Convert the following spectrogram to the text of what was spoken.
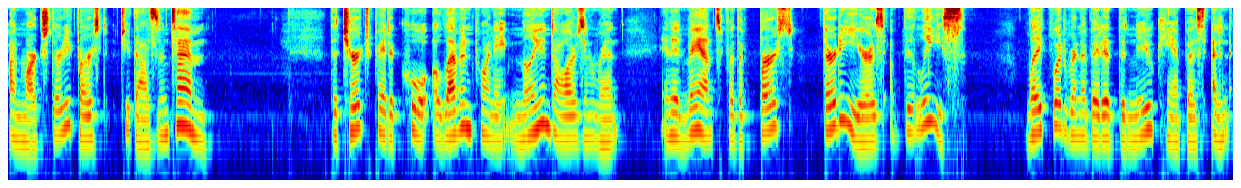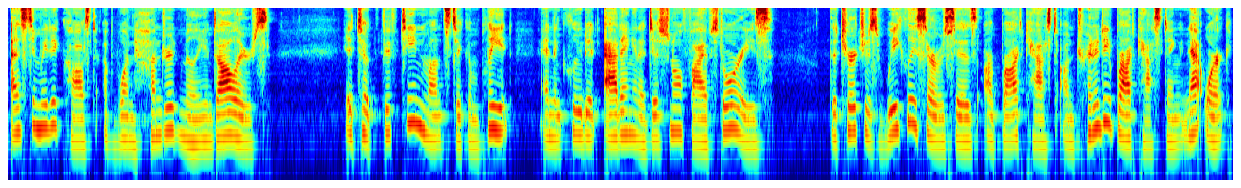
on March 31, 2010. The church paid a cool $11.8 million in rent in advance for the first 30 years of the lease. Lakewood renovated the new campus at an estimated cost of $100 million. It took 15 months to complete and included adding an additional five stories. The church's weekly services are broadcast on Trinity Broadcasting Network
